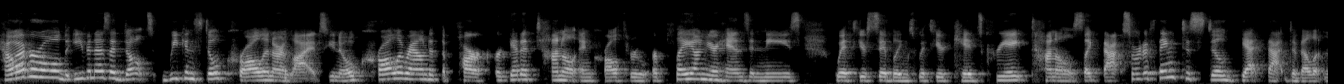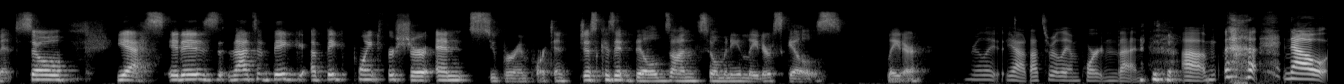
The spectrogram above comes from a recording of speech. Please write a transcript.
however old, even as adults, we can still crawl in our lives, you know, crawl around at the park or get a tunnel and crawl through or play on your hands and knees with your siblings, with your kids, create tunnels, like that sort of thing to still get that development. So, yes, it is that's a big a big point for sure and super important just cuz it builds on so many later skills later. Really, yeah, that's really important then. um, now,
